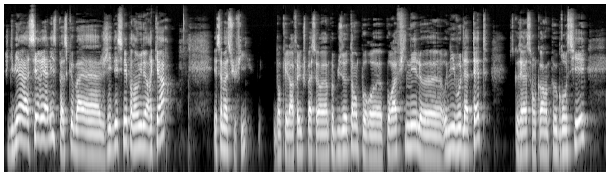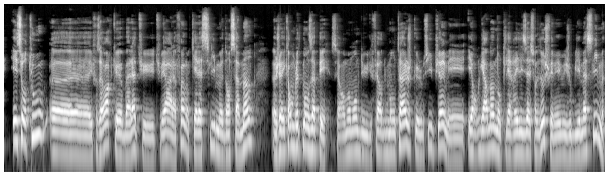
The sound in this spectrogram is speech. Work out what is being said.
Je dis bien assez réaliste parce que bah, j'ai dessiné pendant une heure et quart, et ça m'a suffi. Donc il aurait fallu que je passe un peu plus de temps pour, euh, pour affiner le, au niveau de la tête, parce que là c'est encore un peu grossier. Et surtout, euh, il faut savoir que bah, là tu, tu verras à la fin, donc il y a la slim dans sa main, euh, j'avais complètement zappé. C'est au moment du, faire du montage que je me suis dit, purée, mais, et en regardant donc les réalisations des autres, je fais, mais, j'ai oublié ma slim.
